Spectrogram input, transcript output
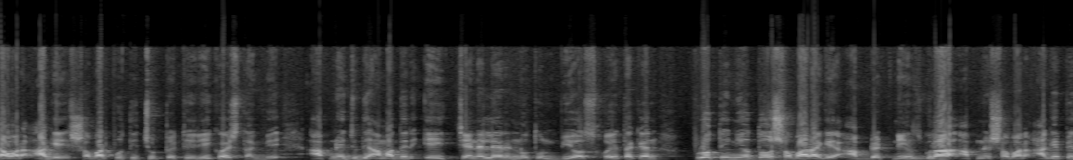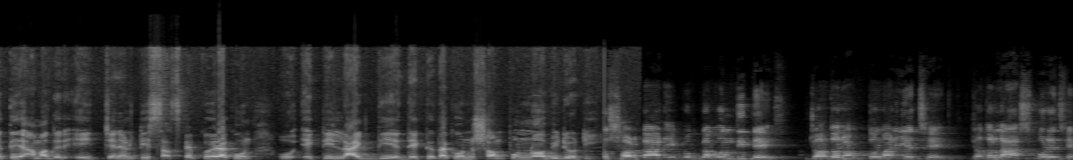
যাওয়ার আগে সবার প্রতি ছোট্ট একটি রিকোয়েস্ট থাকবে। আপনি যদি আমাদের এই চ্যানেলের নতুন বিয়স হয়ে থাকেন, প্রতিনিয়ত সবার আগে আপডেট নিউজগুলা আপনি সবার আগে পেতে আমাদের এই চ্যানেলটি সাবস্ক্রাইব করে রাখুন ও একটি লাইক দিয়ে দেখতে থাকুন সম্পূর্ণ ভিডিওটি। সরকার এই প্রজ্ঞাপন দিতে যত রক্ত মারিয়েছে, যত লাশ পড়েছে,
